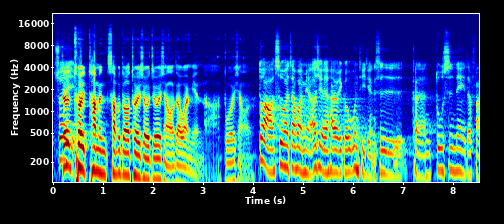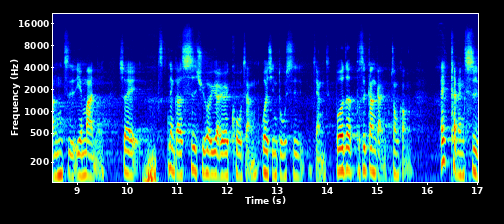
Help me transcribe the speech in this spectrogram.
所以就是退，他们差不多要退休就会想要在外面啦，不会想要对啊，是会在外面，而且还有一个问题点是，可能都市内的房子也满了，所以那个市区会越来越扩张，卫星都市这样子。不过这不是杠杆状况，哎、可能是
